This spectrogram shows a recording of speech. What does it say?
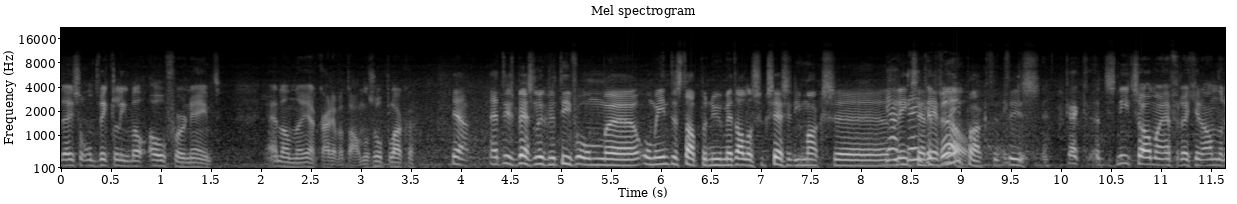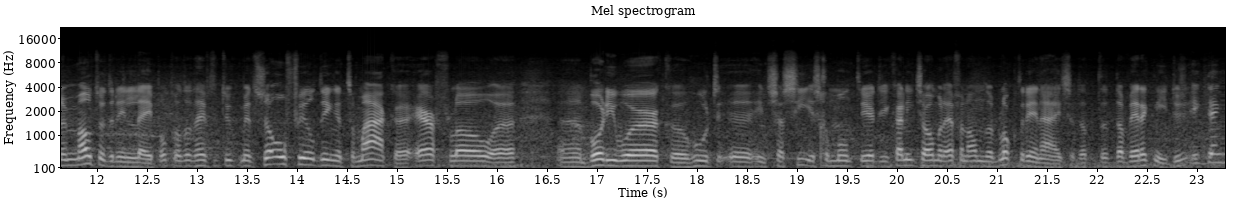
deze ontwikkeling wel overneemt. En dan eh, ja, kan je er wat anders op plakken. Ja, het is best lucratief om, uh, om in te stappen nu met alle successen die Max uh, ja, links en rechts meepakt. Het is... Kijk, het is niet zomaar even dat je een andere motor erin lepelt. Want dat heeft natuurlijk met zoveel dingen te maken. Airflow, uh, bodywork, hoe het in chassis is gemonteerd. Je kan niet zomaar even een ander blok erin hijsen. Dat, dat, dat werkt niet. Dus ik denk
